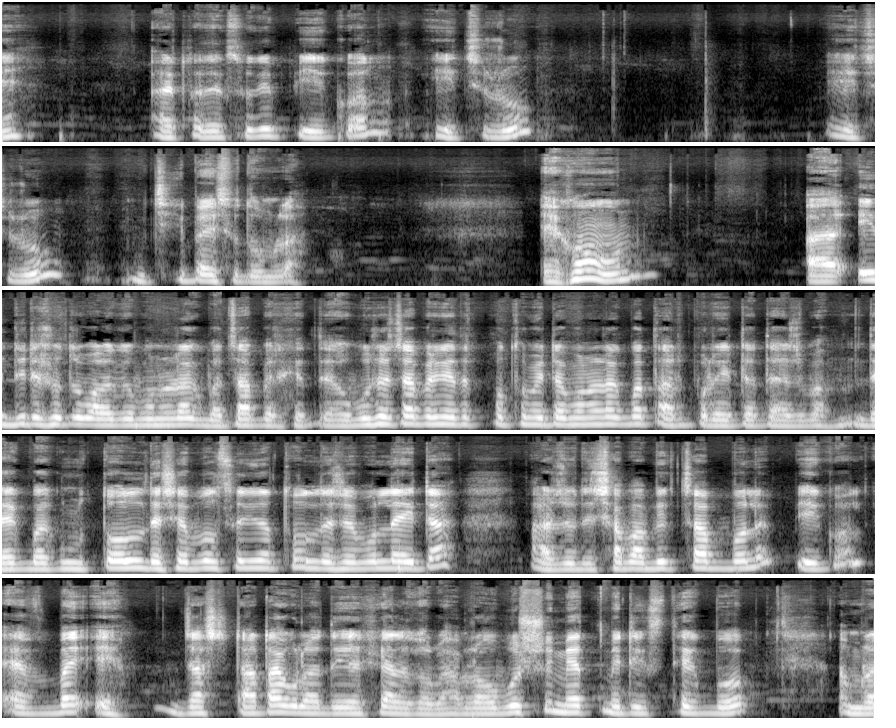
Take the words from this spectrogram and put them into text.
এ আরেকটা দেখছ কি? P equal H rho H rho G পাইছো তোমরা। এখন এই দুইটা সূত্র ভালো করে মনে রাখবা চাপের ক্ষেত্রে। অবশ্যই চাপের ক্ষেত্রে প্রথম এটা মনে রাখবা, তারপরে এটাতে আসবা। দেখবা কোনো তল দেশে বলছে কিনা, তল দেশে বললে এটা, আর যদি স্বাভাবিক চাপ বলে equal F by A just টাটাগুলো দিকে খেয়াল করবে। আমরা অবশ্যই ম্যাথমেটিক্স দেখব, আমরা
